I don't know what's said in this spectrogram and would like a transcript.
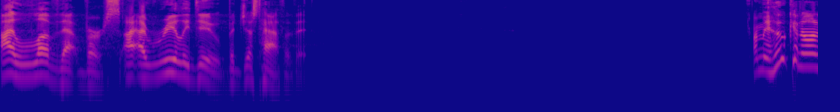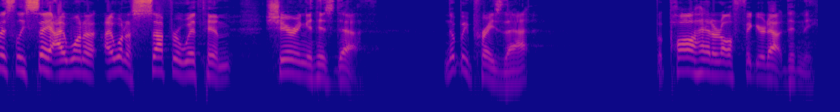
I love that verse. I, I really do, but just half of it. I mean, who can honestly say, I want to I wanna suffer with him, sharing in his death? Nobody prays that. But Paul had it all figured out, didn't he?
